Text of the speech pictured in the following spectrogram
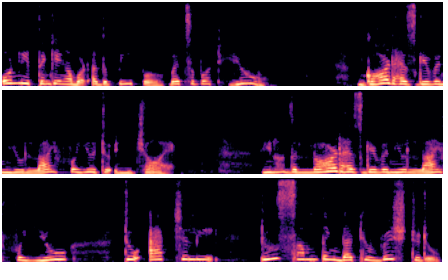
only thinking about other people but it's about you God has given you life for you to enjoy. You know, the Lord has given you life for you to actually do something that you wish to do.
